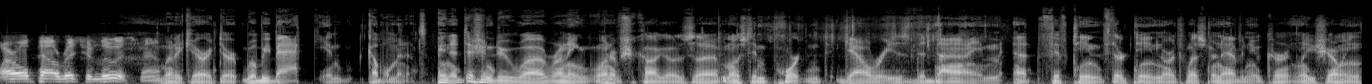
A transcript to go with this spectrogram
our, our old pal Richard Lewis, man. What a character. We'll be back in a couple minutes. In addition to uh, running one of Chicago's uh, most important galleries, The Dime, at 1513 Northwestern Avenue, currently showing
